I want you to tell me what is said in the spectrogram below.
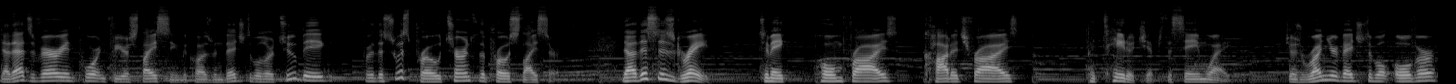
Now that's very important for your slicing because when vegetables are too big for the Swiss Pro, turn to the Pro Slicer. Now this is great to make home fries, cottage fries, potato chips the same way. Just run your vegetable over.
